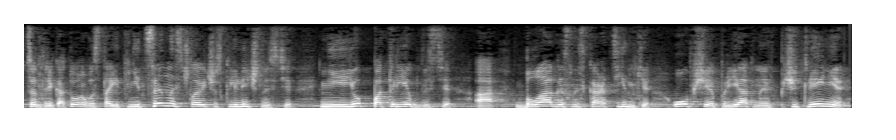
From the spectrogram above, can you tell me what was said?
в центре которого стоит не ценность человеческой личности, не ее потребности, а благостность картинки, общее приятное впечатление,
